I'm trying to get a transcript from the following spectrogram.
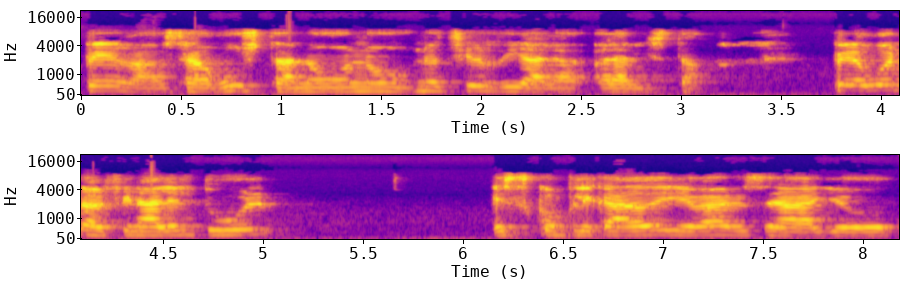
pega, o sea, gusta, no, no, no chirría a la, a la vista. Pero bueno, al final el tul es complicado de llevar, o sea, yo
